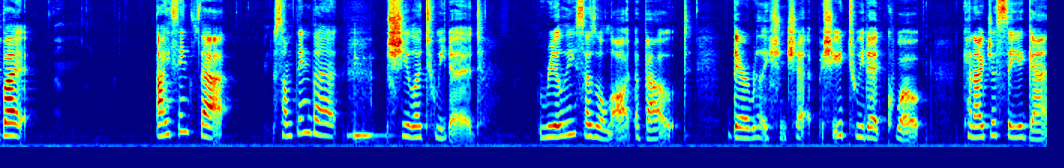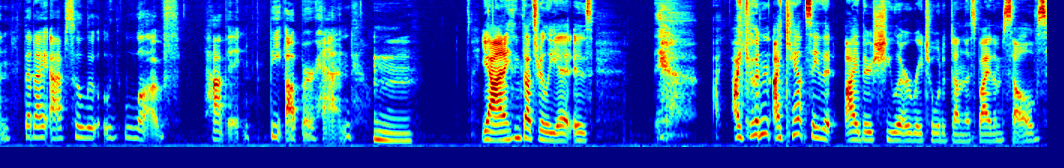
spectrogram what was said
But I think that something that Sheila tweeted really says a lot about their relationship. She tweeted, quote, "Can I just say again that I absolutely love having the upper hand." Mm. yeah and i think that's really it is I- I couldn't I can't say that either Sheila or Rachel would have done this by themselves,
